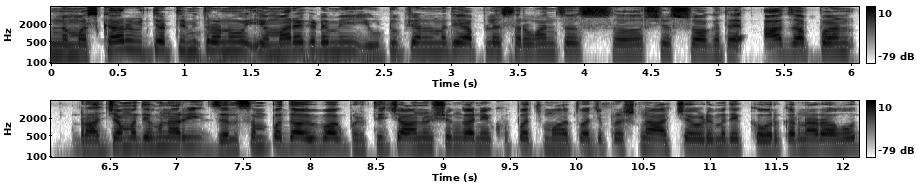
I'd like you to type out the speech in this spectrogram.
नमस्कार विद्यार्थी मित्रांनो एम आर अकॅडमी यूट्यूब चॅनलमध्ये आपलं सर्वांचं सहर्ष स्वागत आहे. आज आपण राज्यामध्ये होणारी जलसंपदा विभाग भरतीच्या अनुषंगाने खूपच महत्त्वाचे प्रश्न आजच्या व्हिडिओमध्ये कव्हर करणार आहोत.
